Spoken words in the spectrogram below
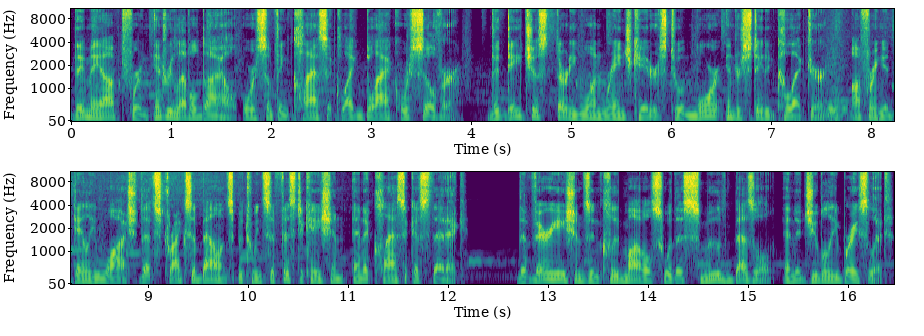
They may opt for an entry-level dial or something classic like black or silver. The Datejust 31 range caters to a more understated collector, offering a daily watch that strikes a balance between sophistication and a classic aesthetic. The variations include models with a smooth bezel and a Jubilee bracelet,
